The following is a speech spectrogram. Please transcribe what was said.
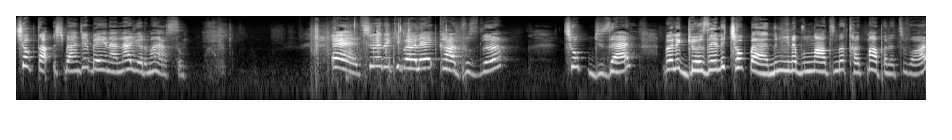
çok tatlış bence. Beğenenler yoruma yazsın. Evet sıradaki böyle karpuzlu. Çok güzel. Böyle gözlerini çok beğendim. Yine bunun altında takma aparatı var.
